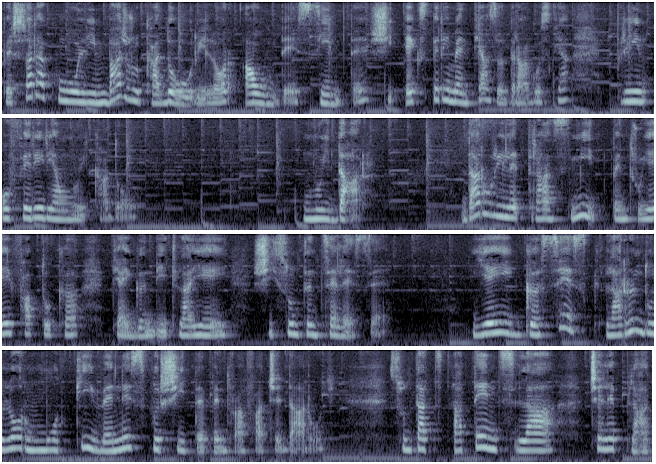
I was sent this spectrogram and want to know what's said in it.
Persoana cu limbajul cadourilor aude, simte și experimentează dragostea prin oferirea unui cadou, unui dar. Darurile transmit pentru ei faptul că te-ai gândit la ei și sunt înțelese. Ei găsesc la rândul lor motive nesfârșite pentru a face daruri. Sunt atenți la ce le plac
